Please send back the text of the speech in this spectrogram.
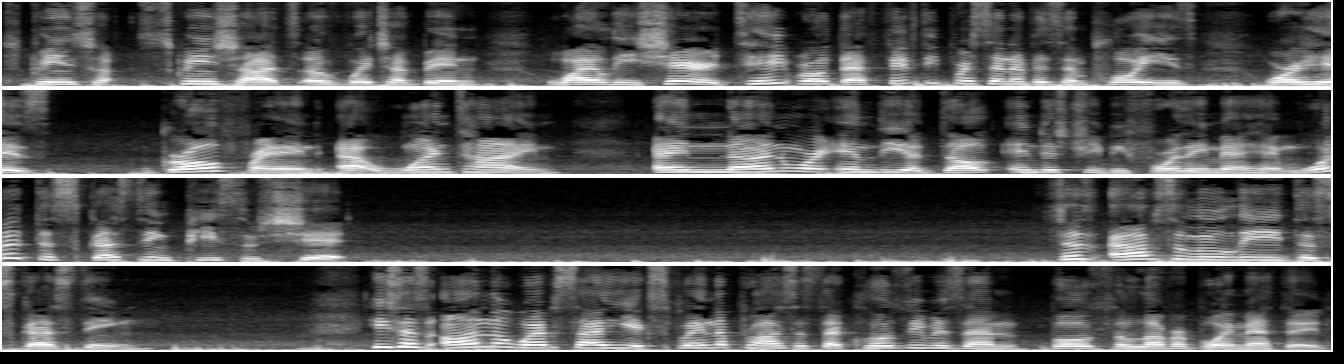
screenshots of which have been widely shared, Tate wrote that 50% of his employees were his girlfriend at one time and none were in the adult industry before they met him. What a disgusting piece of shit. Just absolutely disgusting. He says on the website, he explained the process that closely resembles the lover boy method.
